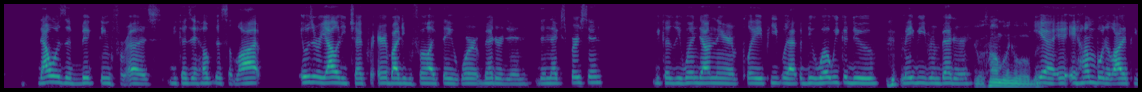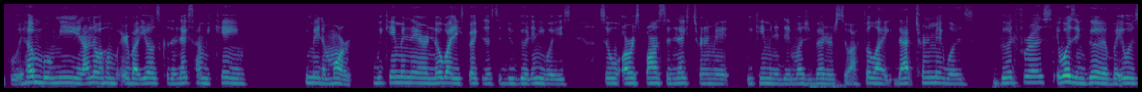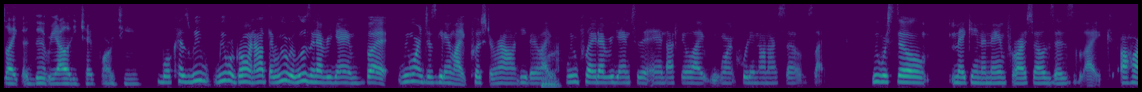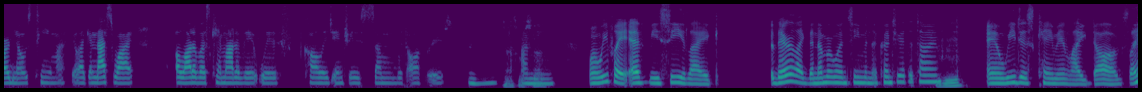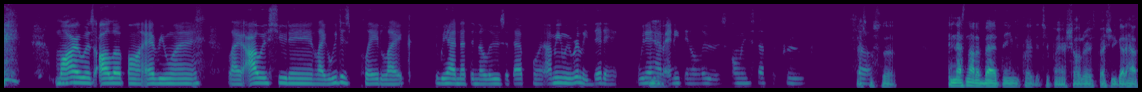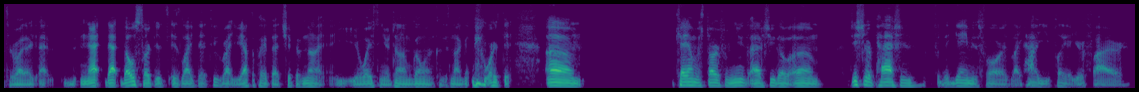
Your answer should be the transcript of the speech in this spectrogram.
that was a big thing for us because it helped us a lot. It was a reality check for everybody who felt like they were better than the next person because we went down there and played people that could do what we could do, maybe even better. It was humbling a little bit. Yeah, it, it humbled a lot of people. It humbled me, and I know it humbled everybody else because the next time we came, we made a mark. We came in there, nobody expected us to do good, anyways. So our response to the next tournament, we came in and did much better. So I feel like that tournament was good for us. It wasn't good, but it was like a good reality check for our team. Well, because we we were going out there, we were losing every game, but we weren't just getting like pushed around either. Like we played every game to the end. I feel like we weren't quitting on ourselves. Like we were still making a name for ourselves as like a hard nosed team. I feel like, and that's why a lot of us came out of it with college interests, some with offers. Mhm. That's I what's mean, when we play FBC, like they're like the number one team in the country at the time, Mhm. and we just came in like dogs. Like Mari was all up on everyone. Like I was shooting. Like we just played like we had nothing to lose at that point. I mean, we really didn't. We didn't Yeah. have anything to lose, only stuff to prove. That's So what's up. And that's not a bad thing to play with the chip on your shoulder, especially you got to have to right. that that those circuits is like that too, right? You have to play with that chip. If not, you're wasting your time going because it's not gonna be worth it. Um, okay, I'm gonna start from you. Ask you though, um, just your passion for the game as far as like how you play it, your fire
